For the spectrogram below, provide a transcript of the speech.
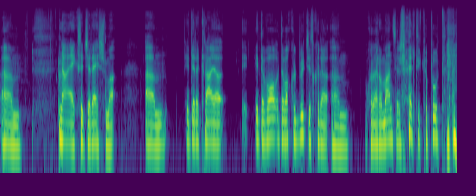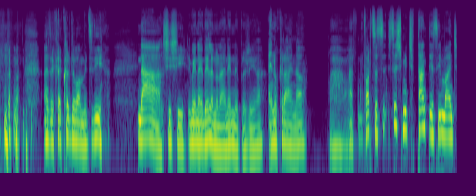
Um, no exageresh ma um, ed era craia e da va col budget quella um, quella romanza è scelti caput. Also quel quel da va mezzi Na, sì sì. Ich meine, della non ha niente piacere. e no crai no Wow. Ma forse se se mit tante si manch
